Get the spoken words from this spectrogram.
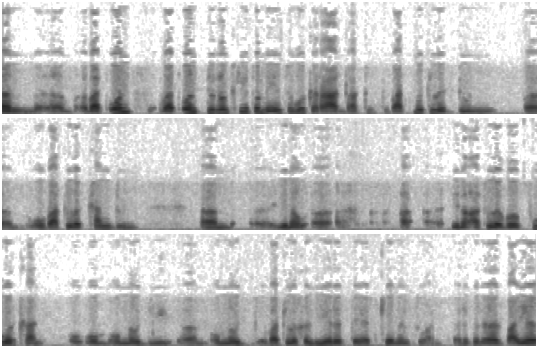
um uh, wat ons wat ons doen ons gee vir mense ook raad wat wat moet hulle doen uh, of wat hulle kan doen um uh, you know uh, uh, you know as hulle wil voortgaan om om nou die um, om nou wat hulle geleer het te erken en so aan. Dit is nou baie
